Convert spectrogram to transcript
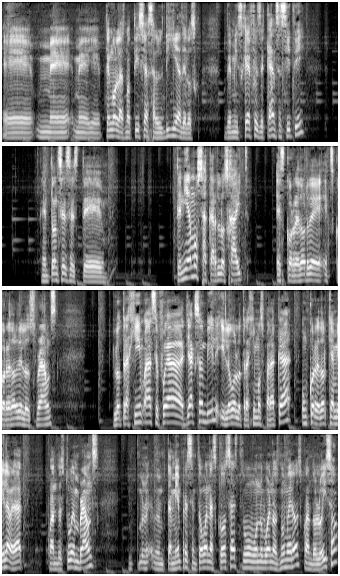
eh, me, tengo las noticias al día de los de mis jefes de Kansas City. Entonces, este teníamos a Carlos Hyde, ex corredor de ex corredor de los Browns. Lo trajimos, ah, se fue a Jacksonville y luego lo trajimos para acá. Un corredor que a mí, la verdad, cuando estuve en Browns, también presentó buenas cosas, tuvo muy buenos números cuando lo hizo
